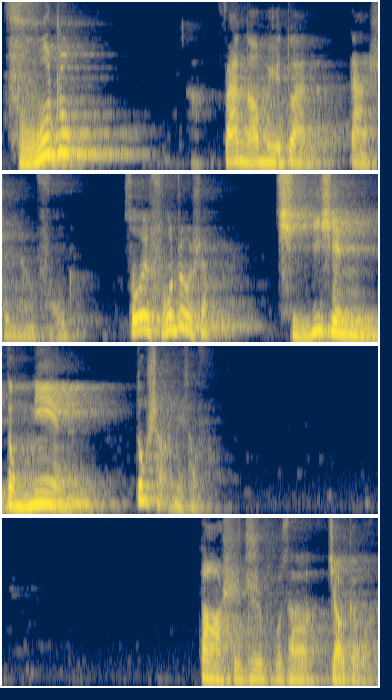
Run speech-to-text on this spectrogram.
扶住，啊，烦恼没断，但是能扶住。所谓辅助是起心动念，都是阿弥陀佛。大势至菩萨教给我们，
